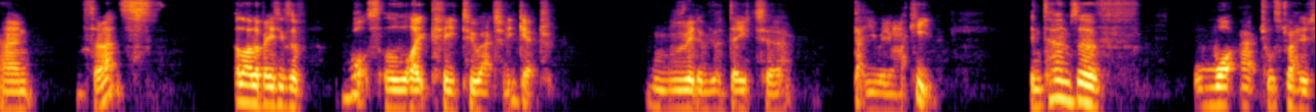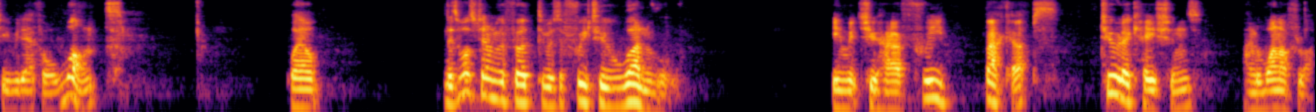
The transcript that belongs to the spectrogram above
And so that's a lot of basics of what's likely to actually get rid of your data that you really want to keep. In terms of what actual strategy we therefore want, well, there's what's generally referred to as a 321 rule, in which you have three backups, two locations, and one offline.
